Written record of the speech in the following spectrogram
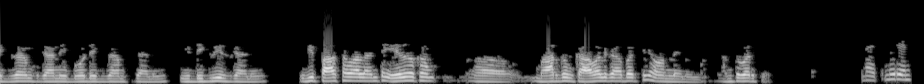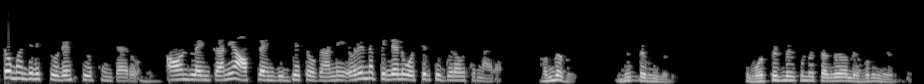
ఎగ్జామ్స్ కానీ బోర్డ్ ఎగ్జామ్స్ కానీ ఈ డిగ్రీస్ కానీ ఇవి పాస్ అవ్వాలంటే ఏదో ఒక మార్గం కావాలి కాబట్టి ఆన్లైన్ ఉంది అంతవరకు. మీరు ఎంతో మందిని స్టూడెంట్స్ చూస్తుంటారు ఆన్లైన్ కానీ ఆఫ్లైన్ విద్యతో కానీ ఎవరైనా పిల్లలు ఒత్తిడికి గురవుతున్నారా? అందరూ జస్ట్ ఎవ్రీబడి. ఒత్తిడి లేకుండా చదివే వాళ్ళు ఎవరు లేరు.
